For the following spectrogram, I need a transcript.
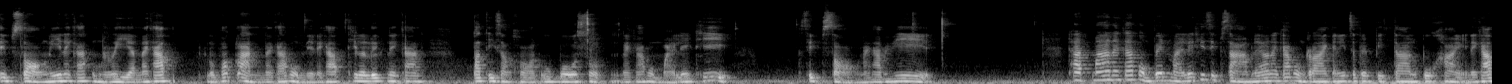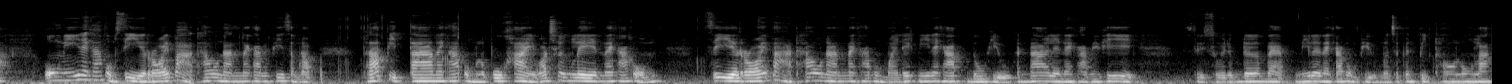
12 นี้นะครับ ผมเหรียญนะครับ หลวงพ่อกลั่นนะครับ ผมนี่นะครับ ที่ระลึกในการปฏิสังขรณ์อุโบสถนะครับ ผมหมายเลขที่ 12 นะครับพี่ๆ ถัดมานะครับผมเป็นหมายเลขที่ 13 แล้วนะครับผมรายการนี้จะเป็นปิดตาหลวงปู่ไข่นะครับองค์นี้นะครับผม 400 บาทเท่านั้นนะครับพี่ๆสำหรับพระปิดตานะครับผมหลวงปู่ไข่วัดเชิงเลนนะครับผม 400 บาทเท่านั้นนะครับผมหมายเลขนี้นะครับดูผิวกันได้เลยนะครับพี่ๆสวยๆเดิมๆแบบนี้เลยนะครับผมผิวมันจะเป็นปิดทองลงรัก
